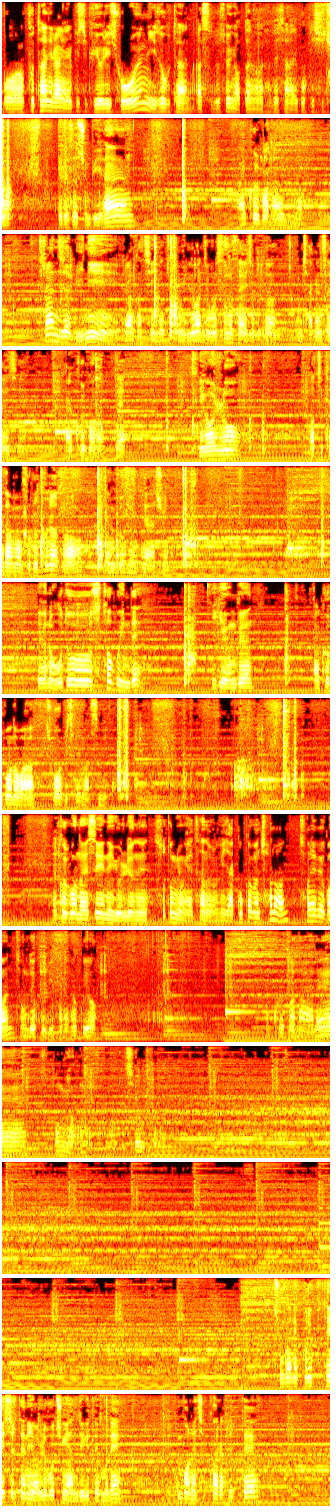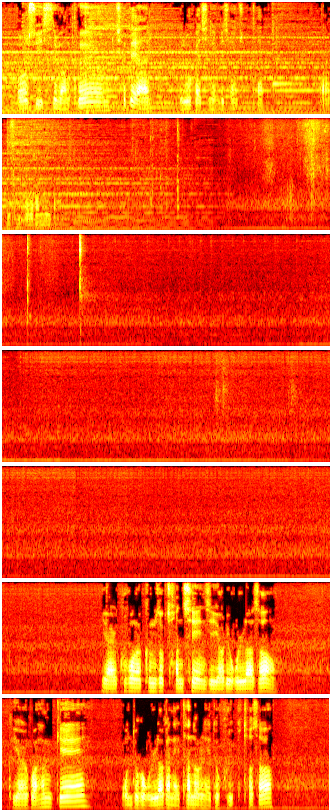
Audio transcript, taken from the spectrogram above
뭐 부탄이랑 LPG 비율이 좋은 이소부탄 가스도 소용이 없다는 걸 다들 잘 알고 계시죠. 그래서 준비한 알콜 버너입니다. 트란지아 미니랑 같이 있는 조금 일반적으로 쓰는 사이즈보다 조금 작은 사이즈의 알콜 버너인데 이걸로 어떻게든 한번 불을 끓여서 생존을 해야죠. 이거는 우드 스토브인데 이게 은근 알콜 버너와 조합이 잘 맞습니다. 아, 알콜 버너에 쓰이는 연료는 소독용 에탄올, 약국 가면 1000원, 1200원 정도에 구입이 가능하고요. 알콜 버너 안에 소독용 에탄올을 채우고 중간에 불이 붙어 있을 때는 연료 보충이 안 되기 때문에 한 번에 착화를 할때 넣을 수 있을 만큼 최대한 가시는 게 저는 좋다 라고 생각을 합니다. 이 알코올버너 금속 전체에 이제 열이 올라서 그 열과 함께 온도가 올라간 에탄올을 해도 불이 붙어서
